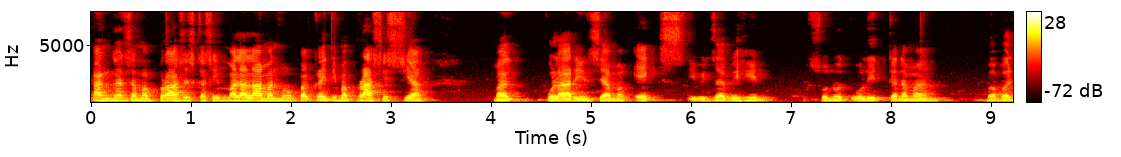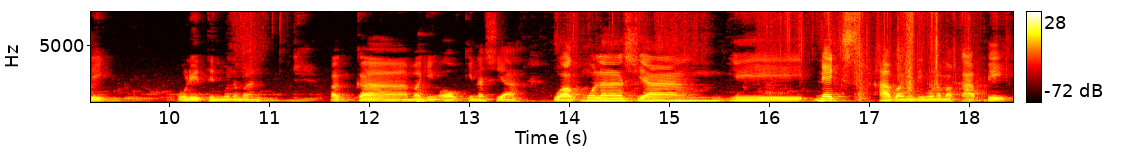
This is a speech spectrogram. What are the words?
hanggang sa ma-process kasi malalaman mo pagka hindi ma-process siya magpula rin siya mag-X ibig sabihin sunod ulit ka naman babalik ulitin mo naman pagka maging okay na siya Huwag mo lang siyang i-next habang hindi mo na makopy.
